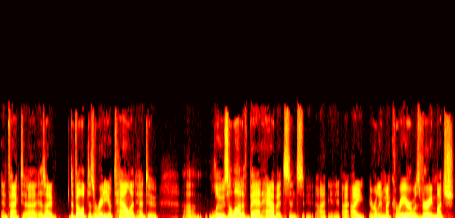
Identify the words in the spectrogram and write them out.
in fact, as I developed as a radio talent, had to um, lose a lot of bad habits. And I, I, early in my career was very much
